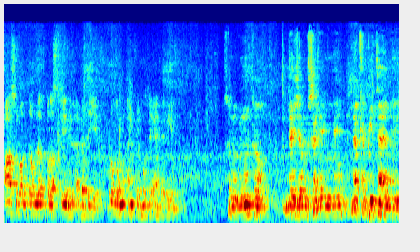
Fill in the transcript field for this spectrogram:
عاصمة دولة فلسطين الأبدية رغم أنف المتآمرين Sono venuto da Gerusalemme, la capitale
